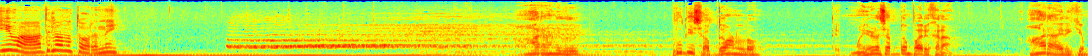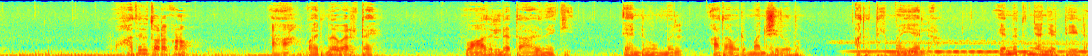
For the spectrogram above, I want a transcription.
ഈ വാതിലൊന്ന് തുറന്നേ. ആരാണിത്? പുതിയ ശബ്ദമാണല്ലോ. തെമ്മയുടെ ശബ്ദം പരുക്കനാ. ആരായിരിക്കും? വാതിൽ തുറക്കണോ? ആ വരുന്നത് വരട്ടെ. വാതിലിന്റെ താഴെ നീക്കി. എന്റെ മുമ്പിൽ അതാ ഒരു മനുഷ്യരൂപം. അത് തിമ്മയ്യല്ല എന്നിട്ട് ഞാൻ ഞെട്ടിയില്ല.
